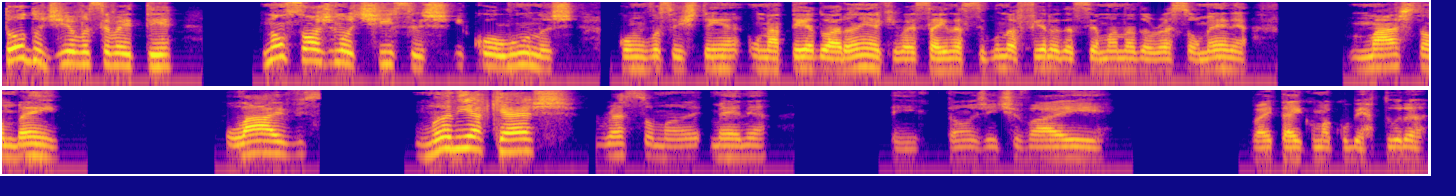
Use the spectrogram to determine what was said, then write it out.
Todo dia você vai ter não só as notícias e colunas, como vocês têm o Na Teia do Aranha, que vai sair na segunda-feira da semana da WrestleMania, mas também lives, Mania Cash, WrestleMania. Então a gente vai vai estar tá aí com uma cobertura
